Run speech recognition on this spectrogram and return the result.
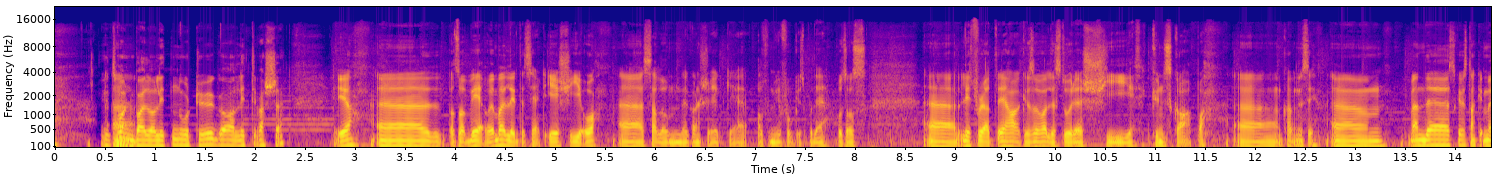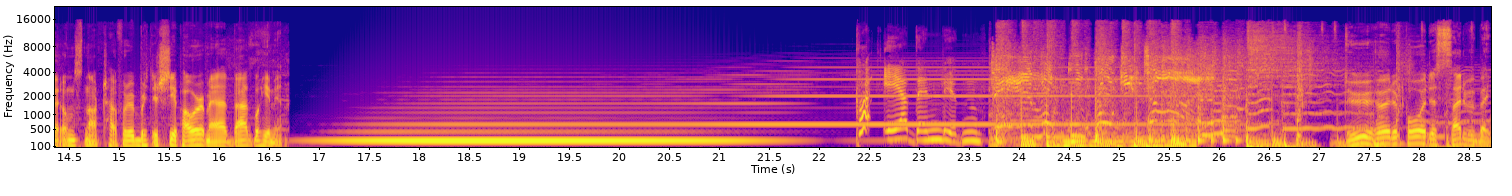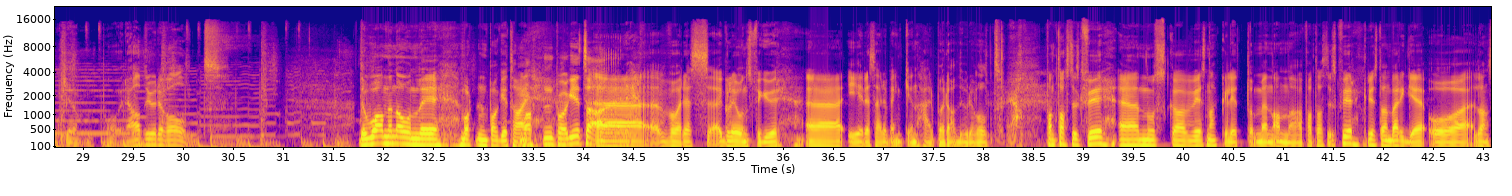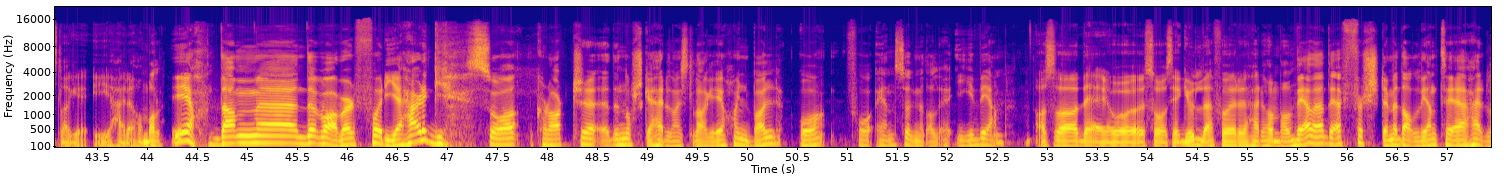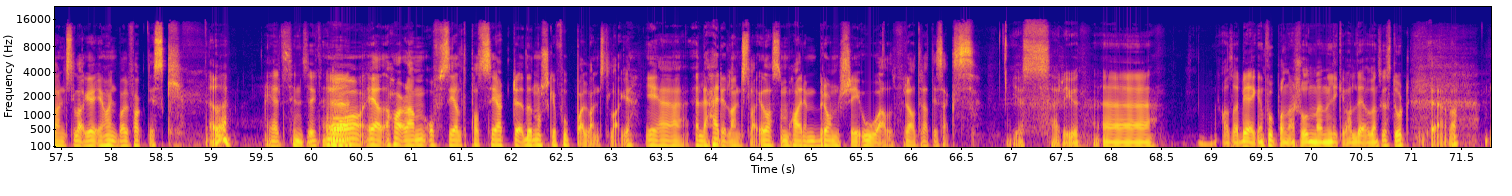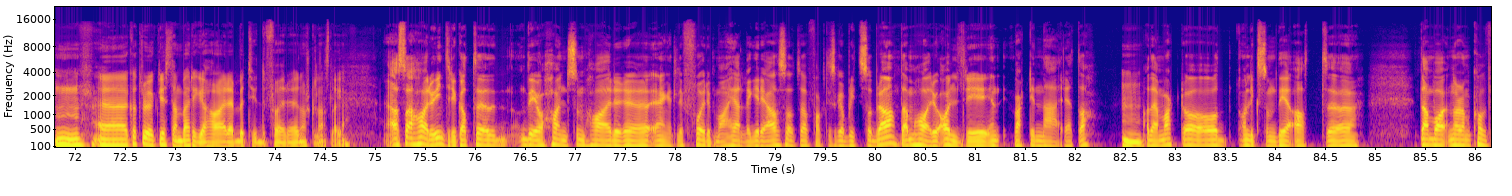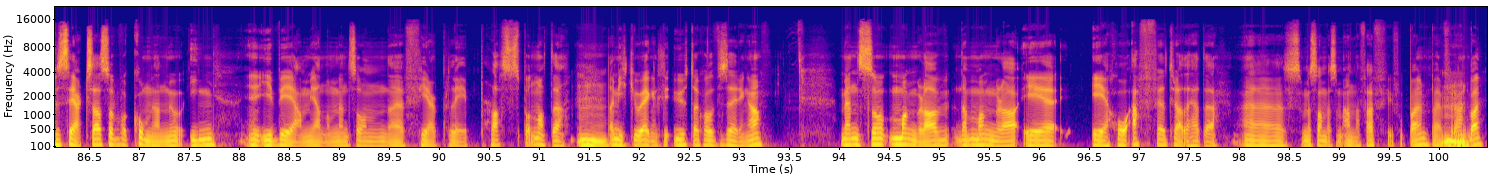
Litt håndball og litt Northug og litt diverse. Ja, eh, altså Vi er jo veldig interessert i ski òg, selv om det kanskje ikke er altfor mye fokus på det hos oss. Eh, litt fordi at jeg har ikke så veldig store skikunnskaper, kan vi si. Men det skal vi snakke mer om snart. Her får du British Ski Power med Bad Bohemian. Er den lyden? Du hører på reservebenken på Radio Revolt. The one and only Morten på gitar. Morten på gitar. Eh, Vår Gleonsfigur eh, i reservebenken her på Radio Revolt. Fantastisk fyr. Eh, nå skal vi snakke litt om en annen fantastisk fyr. Kristian Berge og landslaget i herrehåndball. Ja, dem, eh, det var vel forrige helg så klarte det norske herrelandslaget i håndball å få en sølvmedalje i VM. Altså, Det er jo så å si gull det for herrehåndballen. Det er det. Det er første medaljen til herrelandslaget i håndball, faktisk. Det er det. Helt sinnssykt. Nå er, har de offisielt passert det norske fotballandslaget, i, eller herrelandslaget, da, som har en bronse i OL fra 36. Jøss, herregud. Eh, altså, Vi er ikke en fotballnasjon, men likevel, det er jo ganske stort. Det er det. Mm, eh, hva tror du Kristian Berge har betydd for det norske landslaget? Altså, jeg har jo inntrykk at eh, det er jo han som har eh, egentlig forma hele greia, så at det faktisk har blitt så bra. De har jo aldri vært i nærheten Mm. av det de har vært. Og, og, og liksom det at eh, de var, når de kvalifiserte seg, så kom de jo inn i VM gjennom en sånn eh, fair play-plass, på en måte. Mm. De gikk jo egentlig ut av kvalifiseringa, men så mangla de mangla EHF, tror jeg det heter, eh, som er samme som NFF i fotball, bare for Mm. håndball.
